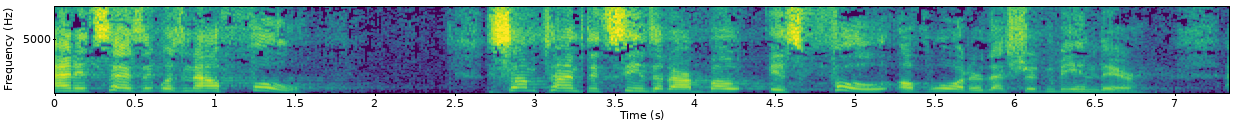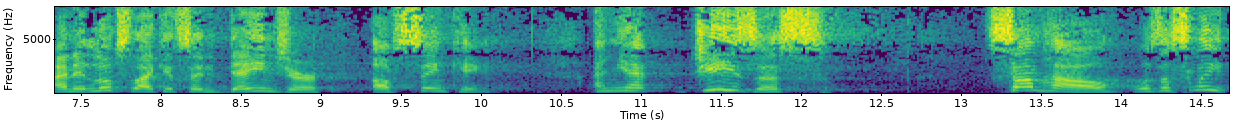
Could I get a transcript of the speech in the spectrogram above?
And it says it was now full. Sometimes it seems that our boat is full of water that shouldn't be in there. And it looks like it's in danger of sinking. And yet Jesus somehow was asleep.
